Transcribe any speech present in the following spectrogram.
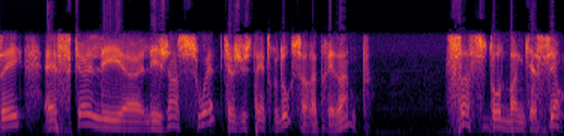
c'est est-ce que les, euh, les gens souhaitent que Justin Trudeau se représente? Ça, c'est une autre bonne question.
